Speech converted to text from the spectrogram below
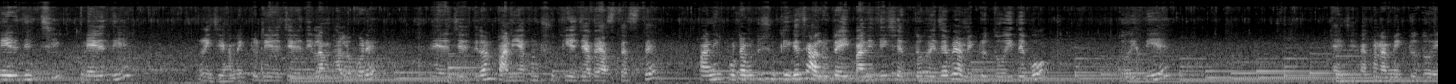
নেড়ে দিচ্ছি। নেড়ে দিয়ে এই যে আমি একটু নেড়ে চেড়ে দিলাম ভালো করে। নেড়ে চেড়ে দিলাম। পানি এখন শুকিয়ে যাবে আস্তে আস্তে। পানি মোটামুটি শুকিয়ে গেছে, আলুটা এই পানিতেই সেদ্ধ হয়ে যাবে, আমি একটু দই দেবো। দই দিয়ে, এই যে এখন আমি একটু দই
